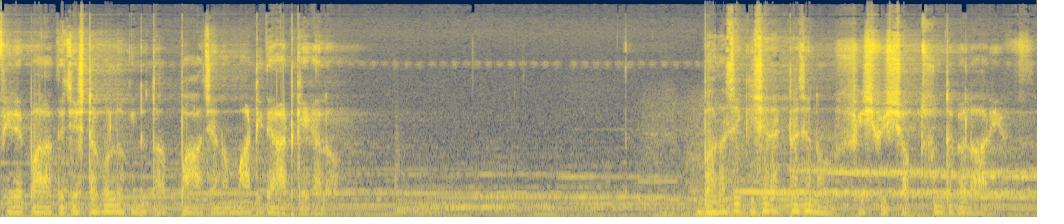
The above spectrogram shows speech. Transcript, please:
ফিরে পালাতে চেষ্টা করল, কিন্তু তার পা যেন মাটিতে আটকে গেল। বাতাসে কিসের একটা যেন ফিস ফিস শব্দ শুনতে পেল আরিফ।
